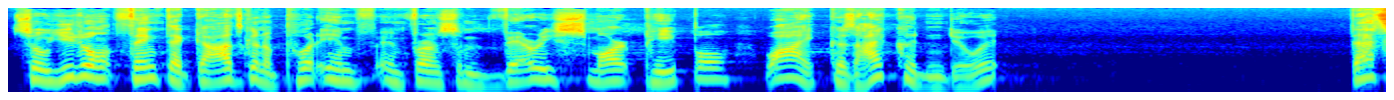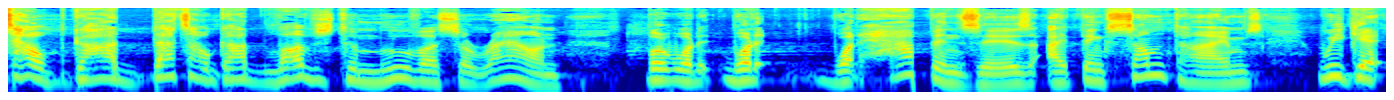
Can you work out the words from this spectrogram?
So you don't think that God's going to put him in front of some very smart people? Why? Because I couldn't do it. That's how God, that's how God loves to move us around. But what, what, what happens is, I think sometimes we get,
